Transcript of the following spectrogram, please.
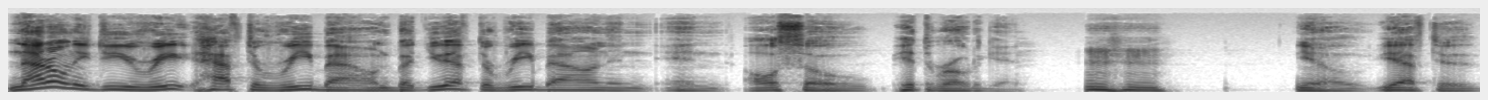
Not only do you re- have to rebound, but you have to rebound and and also hit the road again. Mm-hmm. You know, you have to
